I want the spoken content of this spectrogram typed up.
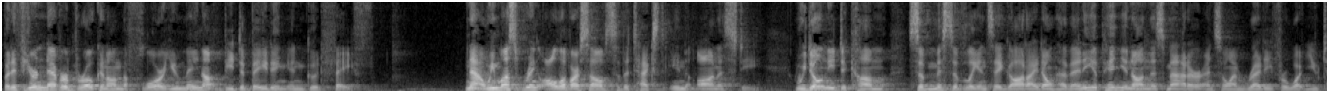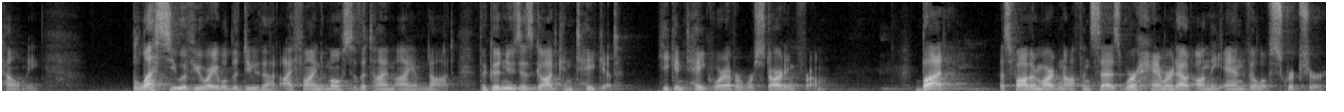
But if you're never broken on the floor, you may not be debating in good faith. Now, we must bring all of ourselves to the text in honesty. We don't need to come submissively and say, God, I don't have any opinion on this matter, and so I'm ready for what you tell me. Bless you if you are able to do that. I find most of the time I am not. The good news is God can take it, He can take wherever we're starting from. But, as Father Martin often says, we're hammered out on the anvil of Scripture,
